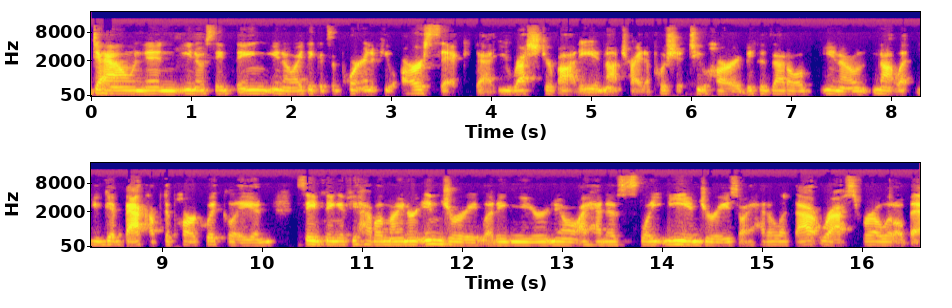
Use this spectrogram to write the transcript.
down. And you know, same thing. You know, I think it's important if you are sick that you rest your body and not try to push it too hard because that'll you know not let you get back up to par quickly. And same thing if you have a minor injury, letting your you know I had a slight knee injury, so I had to let that rest for a little bit.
